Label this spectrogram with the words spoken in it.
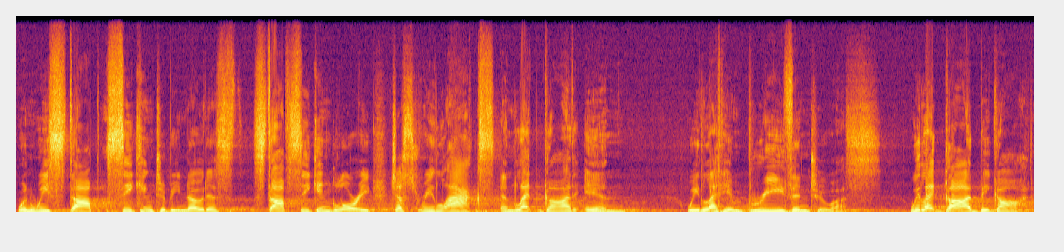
when we stop seeking to be noticed, stop seeking glory, just relax and let God in. We let Him breathe into us. We let God be God.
